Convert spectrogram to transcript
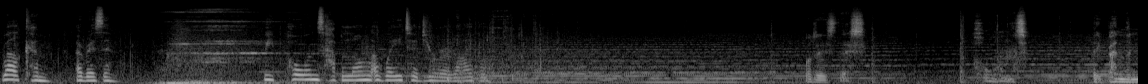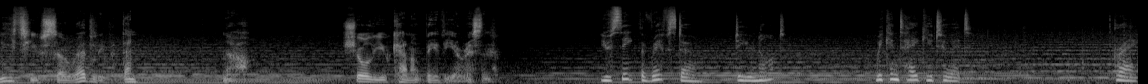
Welcome, Arisen. We pawns have long awaited your arrival. What is this? The pawns. They bend the knee to you so readily, but then... No. Surely you cannot be the Arisen. You seek the Riftstone, do you not? We can take you to it. Pray,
